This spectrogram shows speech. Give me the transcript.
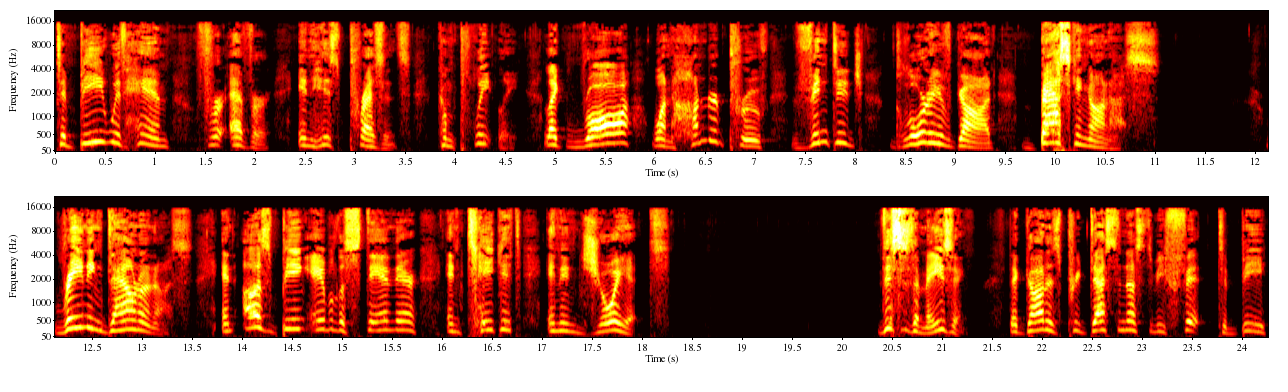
to be with Him forever in His presence completely. Like raw, 100 proof, vintage glory of God basking on us, raining down on us, and us being able to stand there and take it and enjoy it. This is amazing that God has predestined us to be fit to be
